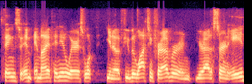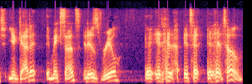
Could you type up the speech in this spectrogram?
things, in, in my opinion, where it's one, you know, if you've been watching forever and you're at a certain age, you get it. It makes sense. It is real. It, it hit. It's hit. It hits home.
